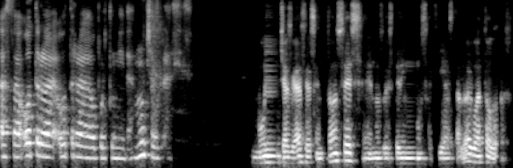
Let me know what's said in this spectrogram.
hasta otra, otra oportunidad. Muchas gracias. Muchas gracias. Entonces, eh, nos despedimos aquí. Hasta luego a todos.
